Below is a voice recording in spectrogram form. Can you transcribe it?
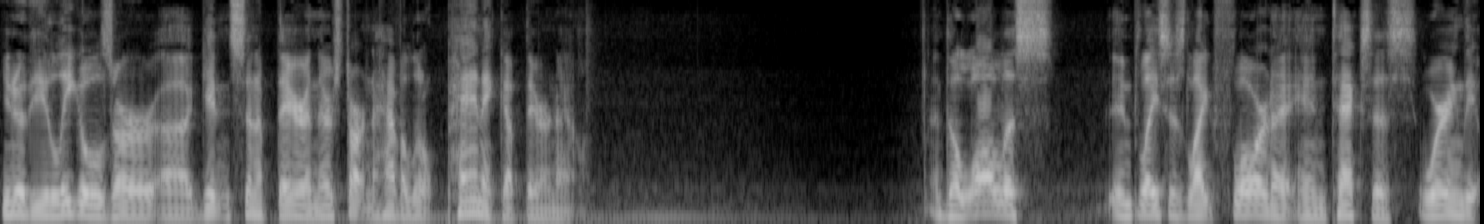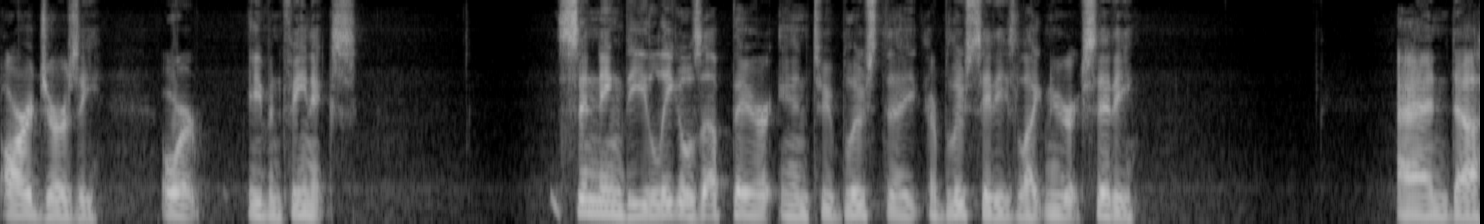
You know the illegals are uh, getting sent up there, and they're starting to have a little panic up there now. The lawless in places like Florida and Texas, wearing the R jersey, or even Phoenix, sending the illegals up there into blue state or blue cities like New York City and uh,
